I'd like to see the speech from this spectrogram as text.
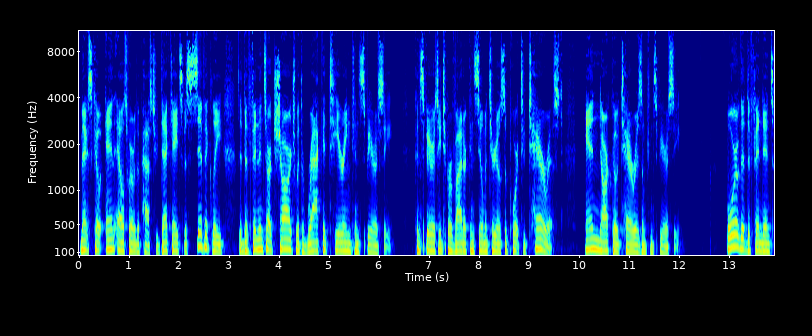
Mexico, and elsewhere over the past two decades. Specifically, the defendants are charged with racketeering conspiracy, conspiracy to provide or conceal material support to terrorists, and narco terrorism conspiracy. Four of the defendants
